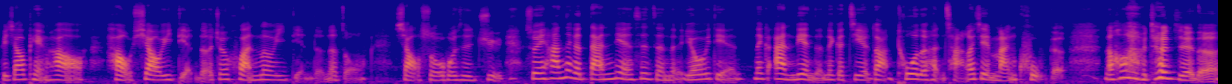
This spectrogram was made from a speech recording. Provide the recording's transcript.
比较偏好好笑一点的，就欢乐一点的那种小说或是剧，所以他那个单恋是真的有一点那个暗恋的那个阶段拖得很长，而且蛮苦的，然后我就觉得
